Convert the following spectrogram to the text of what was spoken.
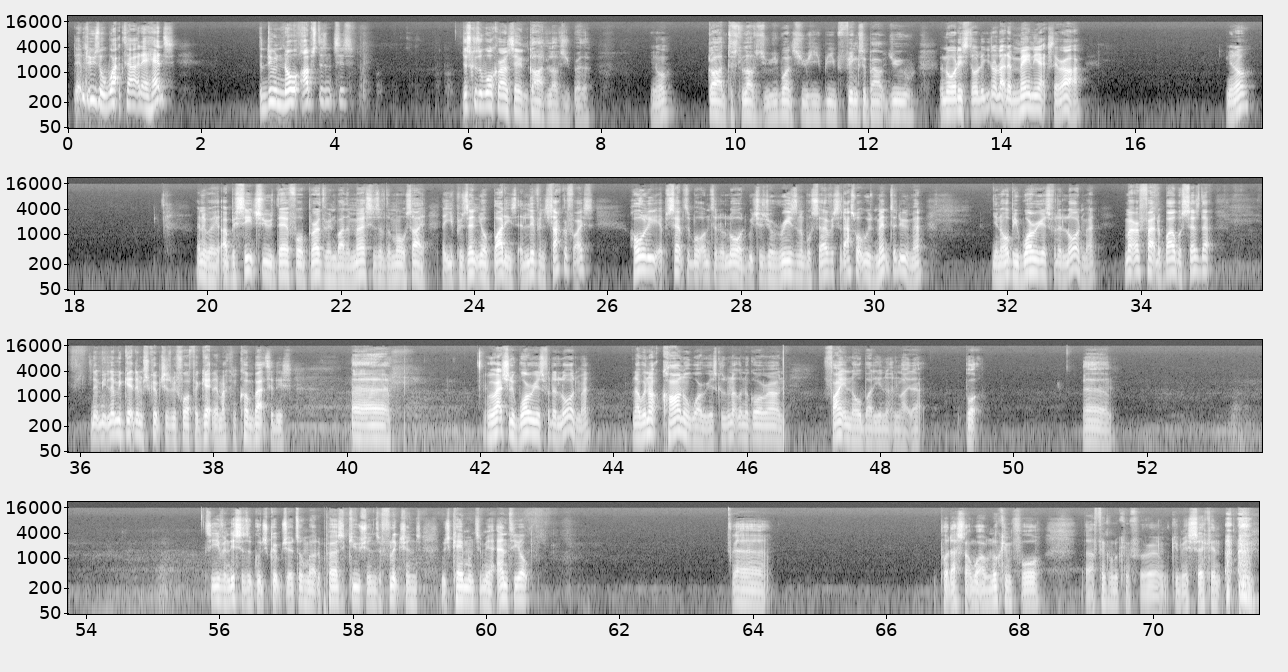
Them dudes are whacked out of their heads. Doing no obstinacies. Just because they walk around saying, God loves you, brother. You know? God just loves you. He wants you. He, he thinks about you and all this stuff. You know, like the maniacs there are. You know? Anyway, I beseech you, therefore, brethren, by the mercies of the Most High, that you present your bodies a living sacrifice, holy, acceptable unto the Lord, which is your reasonable service. So that's what we are meant to do, man. You know, be warriors for the Lord, man. Matter of fact, the Bible says that. Let me let me get them scriptures before I forget them. I can come back to this. Uh, we're actually warriors for the Lord, man. Now we're not carnal warriors because we're not gonna go around fighting nobody or nothing like that. But uh, see, even this is a good scripture talking about the persecutions, afflictions which came unto me at Antioch. Uh, but that's not what I'm looking for. Uh, I think I'm looking for. Um, give me a second.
